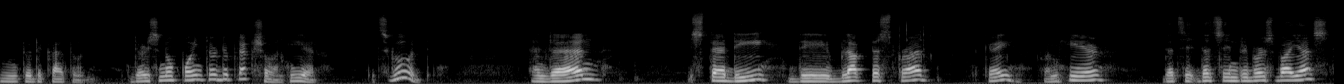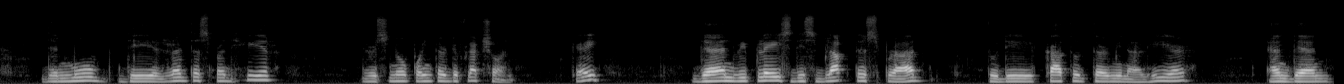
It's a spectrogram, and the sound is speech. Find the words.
to the cathode. There is no pointer deflection here. It's good. And then steady the black test rod okay from here that's it that's in reverse bias then move the red test rod here there's no pointer deflection okay? Then we place this black test rod to the cathode terminal here and then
